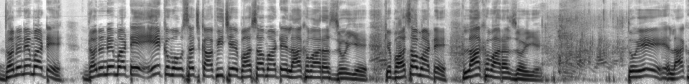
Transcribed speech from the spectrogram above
ધનને માટે ધનને માટે એક વંશજ કાફી છે, ભાષા માટે લાખ વારસ જોઈએ. કે ભાષા માટે લાખ વારસ જોઈએ. તો એ લાખ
